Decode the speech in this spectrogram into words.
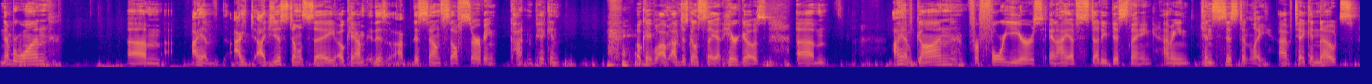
number one, um, I have I, I just don't say okay. I'm this uh, this sounds self serving. Cotton picking. Okay, well I'm, I'm just going to say it. Here it goes. Um, I have gone for four years and I have studied this thing. I mean, consistently. I've taken notes.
